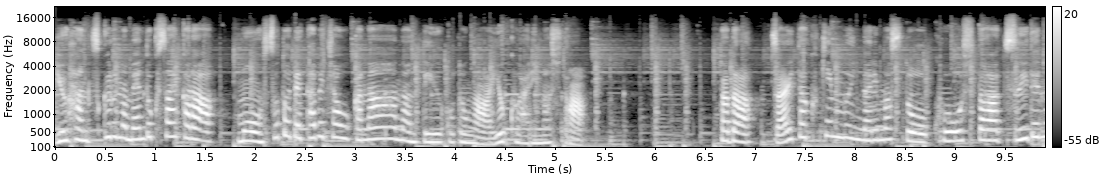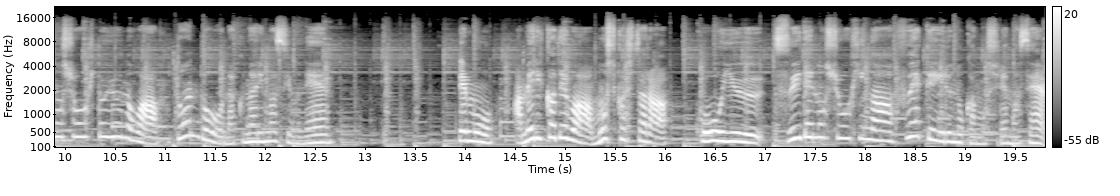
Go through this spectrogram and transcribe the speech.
夕飯作るのめんどくさいからもう外で食べちゃおうかななんていうことがよくありました。ただ在宅勤務になりますとこうしたついでの消費というのはほとんどなくなりますよね。でもアメリカではもしかしたらこういうついでの消費が増えているのかもしれません。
